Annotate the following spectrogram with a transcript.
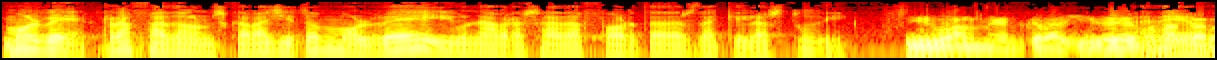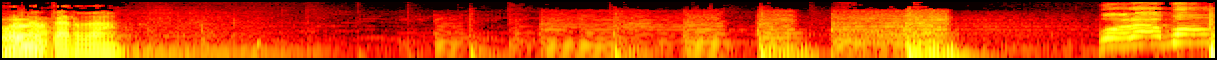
molt bé, Rafa, doncs que vagi tot molt bé i una abraçada forta des d'aquí l'estudi. Igualment, que vagi bé, bona Adéu, tarda. bona tarda. What I want,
